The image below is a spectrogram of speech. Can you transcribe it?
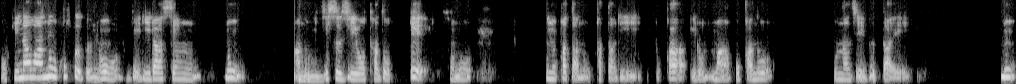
沖縄の北部のゲリラ戦の、あの、うん道筋をたどって、その、この方の語りとか、いろんまあ、他の同じ舞台の、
